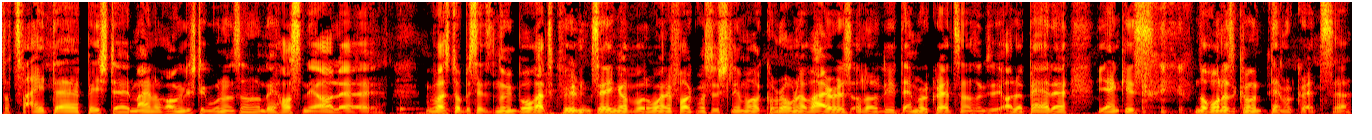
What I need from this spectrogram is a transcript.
der zweite Beste in meiner Rangliste gewonnen, sondern die hassen ja alle. Ich weiß nicht, ob ich jetzt nur im Borat-Film gesehen habe, wo eine fragt, was ist schlimmer, Coronavirus oder die Democrats, und dann sagen sie alle beide Yankees nach einer Sekunde Democrats, ja.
